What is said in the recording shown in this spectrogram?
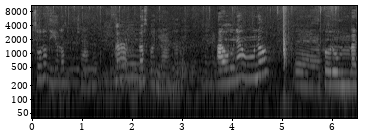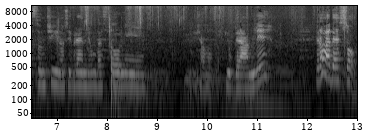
solo che io l'ho sbucciato, l'ho sfogliato. A uno a uno, eh, con un bastoncino si prende un bastone diciamo più grande. Però adesso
